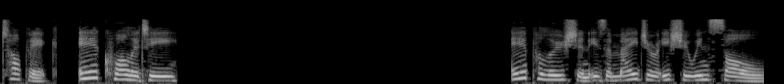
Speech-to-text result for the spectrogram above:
Topic: Air quality. Air pollution is a major issue in Seoul.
